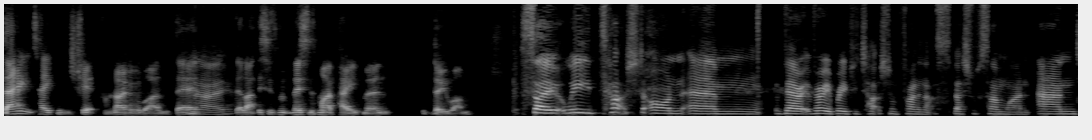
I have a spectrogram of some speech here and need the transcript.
they ain't taking shit from no one. They're no. they're like, this is this is my pavement. Do one. So we touched on um, very very briefly touched on finding that special someone, and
